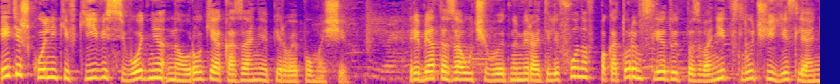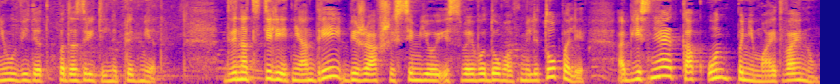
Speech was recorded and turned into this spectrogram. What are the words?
Эти школьники в Киеве сегодня на уроке оказания первой помощи. Ребята заучивают номера телефонов, по которым следует позвонить в случае, если они увидят подозрительный предмет. 12-летний Андрей, бежавший с семьей из своего дома в Мелитополе, объясняет, как он понимает войну.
